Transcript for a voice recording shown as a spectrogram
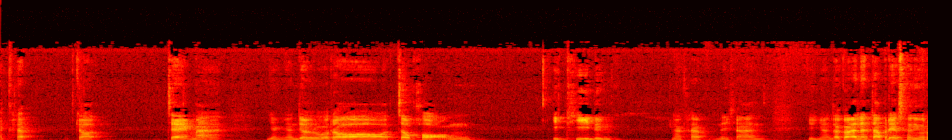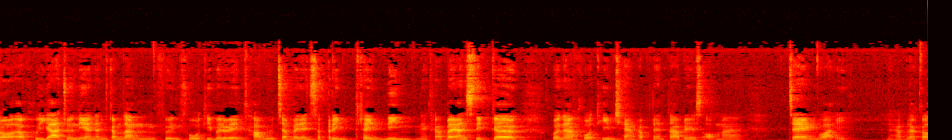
นะครับ ก็แจ้งมา อย่างนั้นเดี๋ยวรอเจ้าของอีกทีหนึ่งนะครับในการอย่างนั้นแล้วก็แอตแลนตาเบรฟส์ครับโรนัลด์อคูญ่าจูเนียร์นั้นกำลังฟื้นฟูที่บริเวณเข่าอยู่จะไม่เล่น spring training นะครับไบรอันสนิตเกอร์หัวหน้าโค้ชทีมแชมป์ครับแอตแลนตาเบรฟส์ออกมาแจ้งไว้นะครับแล้วก็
